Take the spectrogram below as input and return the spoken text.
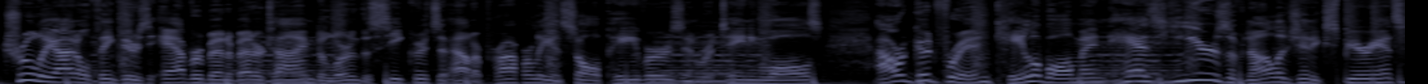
Truly, I don't think there's ever been a better time to learn the secrets of how to properly install pavers and retaining walls. Our good friend Caleb Allman has years of knowledge and experience,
